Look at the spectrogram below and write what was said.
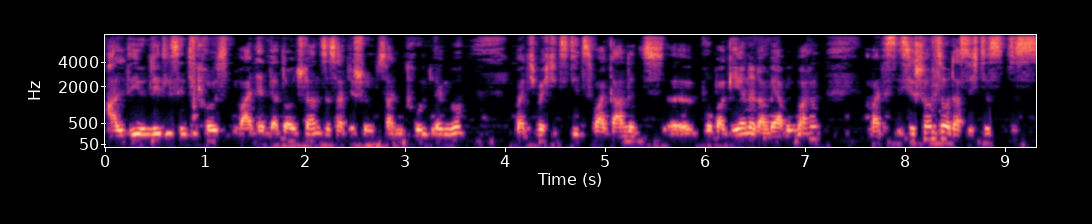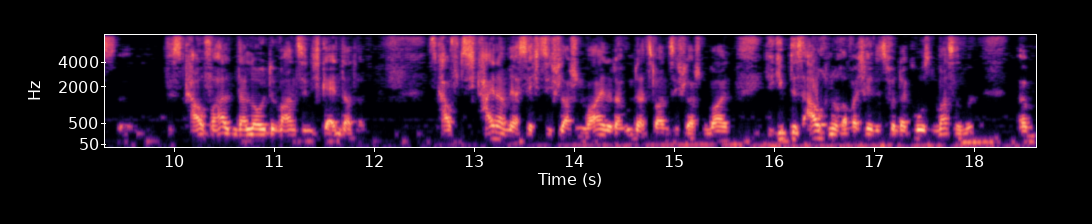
Aldi und Lidl sind die größten Weinhändler Deutschlands. Das hat ja schon seinen Grund irgendwo. Ich meine, ich möchte jetzt die zwei gar nicht äh, propagieren oder Werbung machen, aber das ist ja schon so, dass sich das, das, das Kaufverhalten der Leute wahnsinnig geändert hat. Es kauft sich keiner mehr 60 Flaschen Wein oder 120 Flaschen Wein. Die gibt es auch noch, aber ich rede jetzt von der großen Masse. Ne? Ähm,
